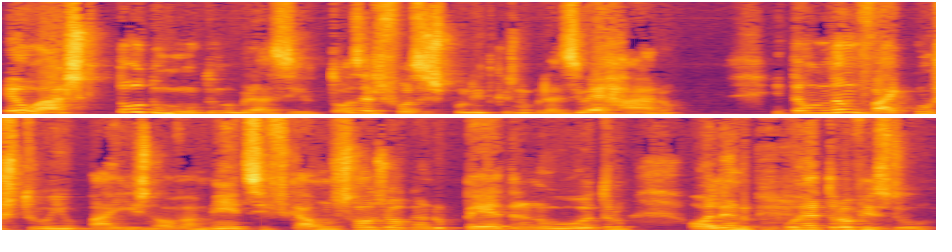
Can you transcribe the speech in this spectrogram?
Eu acho que todo mundo no Brasil, todas as forças políticas no Brasil erraram. Então não vai construir o país novamente se ficar um só jogando pedra no outro, olhando para o retrovisor.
